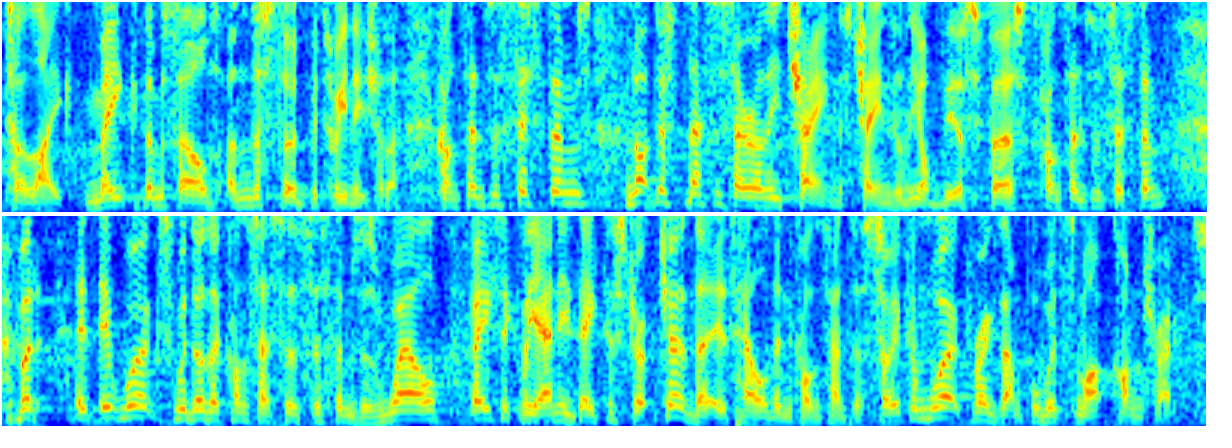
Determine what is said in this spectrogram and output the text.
to like make themselves understood between each other. Consensus systems, not just necessarily chains. Chains are the obvious first consensus system, but it, it works with other consensus systems as well. Basically, any data structure that is held in consensus. So it can work, for example, with smart contracts.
